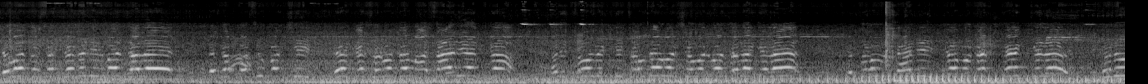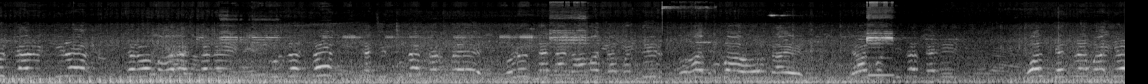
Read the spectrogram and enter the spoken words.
जेव्हा जसं जग निर्माण झालंय आहे पशु पक्षी हे का सर्व का मांसाहारी आहेत का आणि तो व्यक्ती चौदा वर्ष वनवासाला गेला तर तो त्यांनी इतक्या मोठा त्याग केलं म्हणून त्या व्यक्तीला सर्व महाराष्ट्राने पूर्णतः त्याची पूजा करतोय म्हणून त्याचा रामाचं मंदिर आज उभा होत आहे या गोष्टीचा त्यांनी शोध घेतला पाहिजे.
